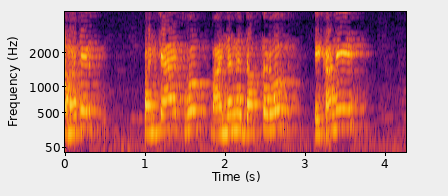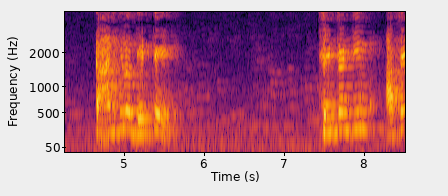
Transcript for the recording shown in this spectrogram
আমাদের পঞ্চায়েত হোক বা অন্যান্য দপ্তর হোক, এখানে কাজগুলো দেখতে সেন্ট্রাল টিম আসে।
